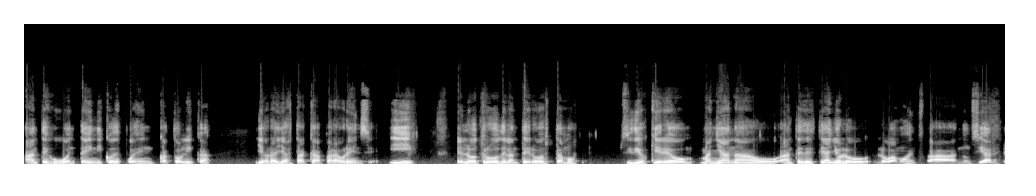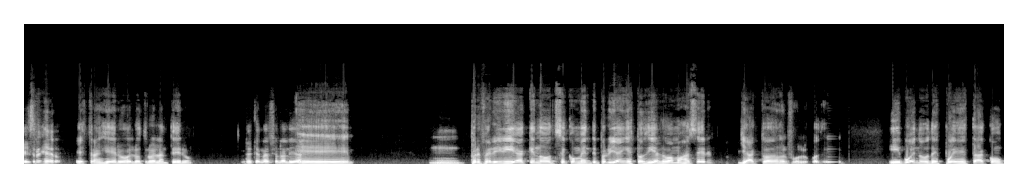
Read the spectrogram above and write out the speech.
antes jugó en técnico, después en Católica, y ahora ya está acá para Orense. Y el otro delantero estamos, si Dios quiere, o mañana o antes de este año lo, lo vamos a anunciar, Extranjero. extranjero, el otro delantero. ¿De qué nacionalidad? Eh, mm, preferiría que no se comente, pero ya en estos días lo vamos a hacer, ya actuado en el fútbol. Y bueno, después está con-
